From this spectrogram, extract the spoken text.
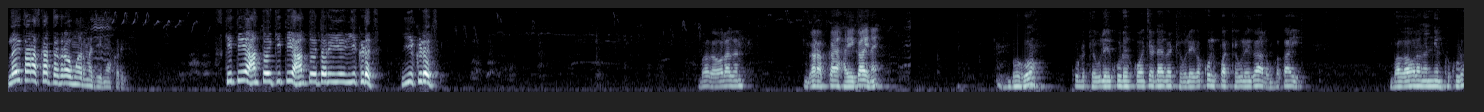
लय त्रास करतात राव मरणाची मोकरी किती हाणतोय किती हाणतोय तरी इकडच इकडच बघावं लागन घरात काय आहे काय नाही बघू कुठं ठेवलंय कुठं कोणच्या डब्यात ठेवलंय का कुलपात ठेवलंय का घालून का काही बघावं लागेल नेमकं कुठं.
